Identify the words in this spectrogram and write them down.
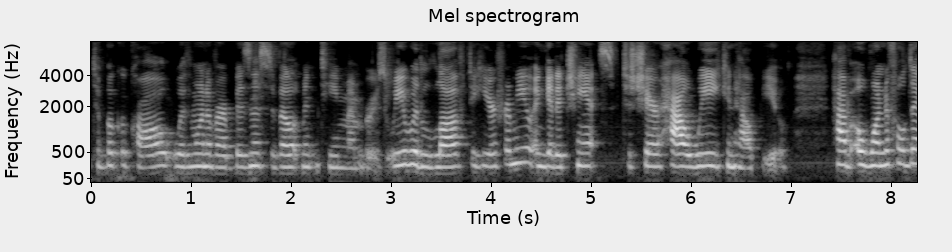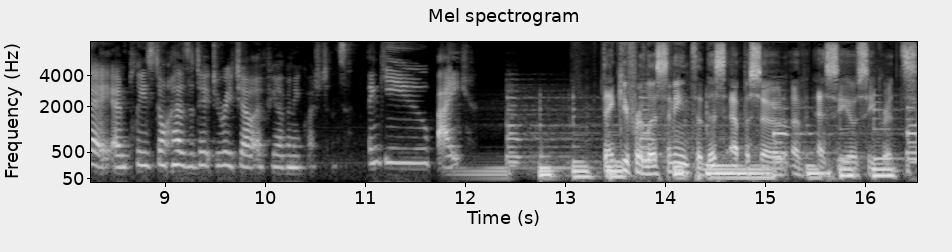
to book a call with one of our business development team members. We would love to hear from you and get a chance to share how we can help you. Have a wonderful day, and please don't hesitate to reach out if you have any questions. Thank you. Bye. Thank you for listening to this episode of SEO Secrets.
